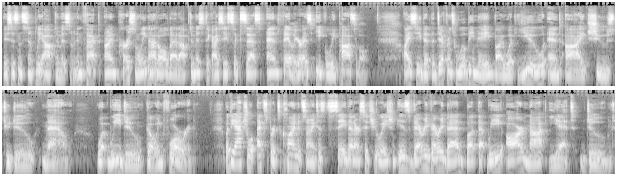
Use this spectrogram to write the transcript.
This isn't simply optimism. In fact, I'm personally not all that optimistic. I see success and failure as equally possible. I see that the difference will be made by what you and I choose to do now, what we do going forward. But the actual experts, climate scientists, say that our situation is very, very bad, but that we are not yet doomed.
